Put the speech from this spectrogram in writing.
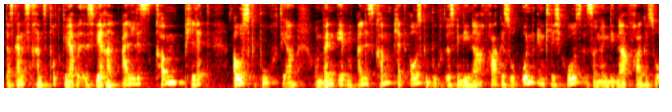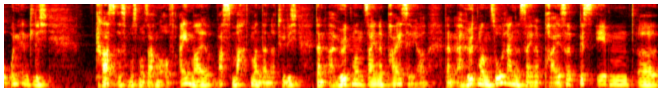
das ganze Transportgewerbe, es wäre alles komplett ausgebucht, ja. Und wenn eben alles komplett ausgebucht ist, wenn die Nachfrage so unendlich groß ist und wenn die Nachfrage so unendlich krass ist, muss man sagen, auf einmal, was macht man dann natürlich? Dann erhöht man seine Preise, ja. Dann erhöht man so lange seine Preise, bis eben äh,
